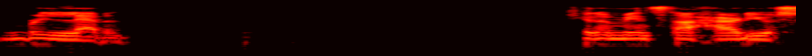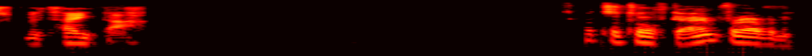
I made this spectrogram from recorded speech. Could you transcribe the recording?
Number 11. Kidderminster Harriers. We'll take that. That's a tough game for Everton.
